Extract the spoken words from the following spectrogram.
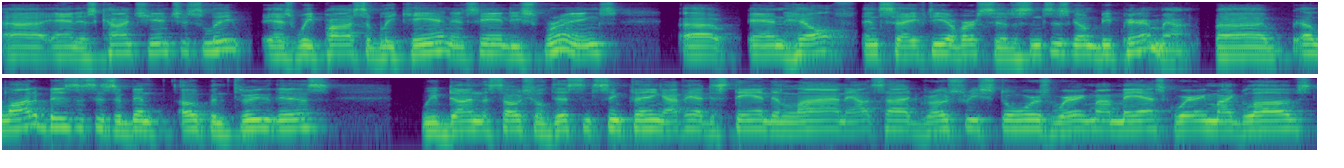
uh, and as conscientiously as we possibly can in Sandy Springs uh, and health and safety of our citizens is going to be paramount. Uh, a lot of businesses have been open through this. We've done the social distancing thing. I've had to stand in line outside grocery stores wearing my mask, wearing my gloves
